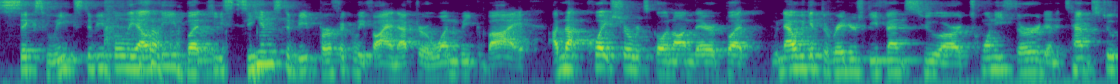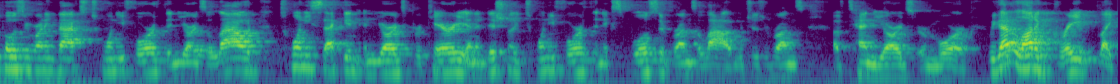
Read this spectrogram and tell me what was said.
six weeks to be fully healthy, but he seems to be perfectly fine after a one week bye. I'm not quite sure what's going on there, but now we get the Raiders defense who are 23rd in attempts to opposing running backs, 24th in yards allowed, 22nd in yards per carry, and additionally 24th in explosive runs allowed, which is runs of 10 yards or more. We got a lot of great like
